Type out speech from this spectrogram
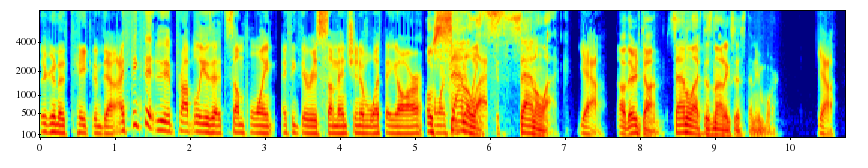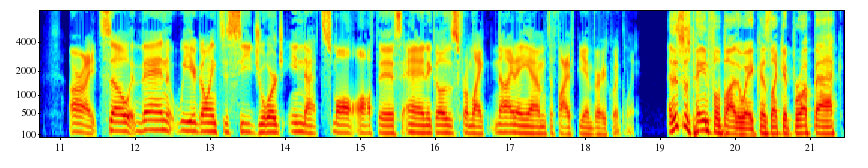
They're going to take them down. I think that it probably is at some point. I think there is some mention of what they are. Oh, I wanna say they're like Sanilac. It's Sanilac. yeah. Oh, they're done. Sanilac does not exist anymore. Yeah. All right. So then we are going to see George in that small office, and it goes from like 9 a.m. to 5 p.m. very quickly. And this was painful, by the way, because like it brought back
